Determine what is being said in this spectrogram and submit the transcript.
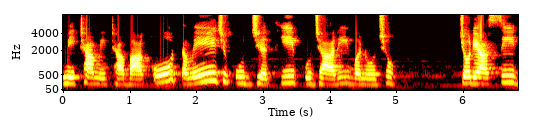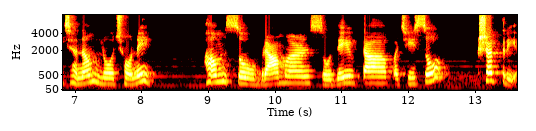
મીઠા મીઠા બાકો તમે જ પૂજ્યથી પૂજારી બનો છો. ચોર્યાસી જન્મ લો છો ને? હમ સો બ્રાહ્મણ, સો દેવતા, પછી સો ક્ષત્રિય.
